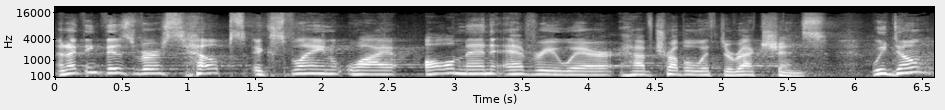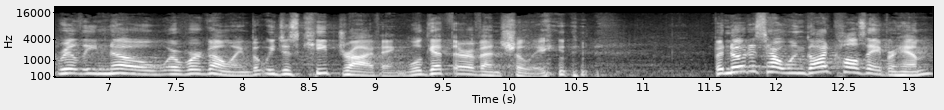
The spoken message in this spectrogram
And I think this verse helps explain why all men everywhere have trouble with directions. We don't really know where we're going, but we just keep driving. We'll get there eventually. but notice how when God calls Abraham,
